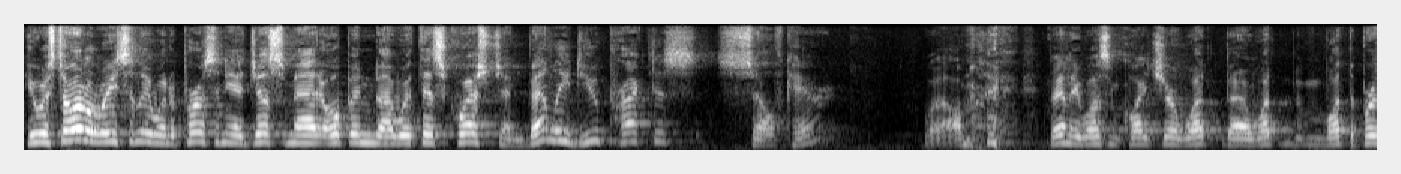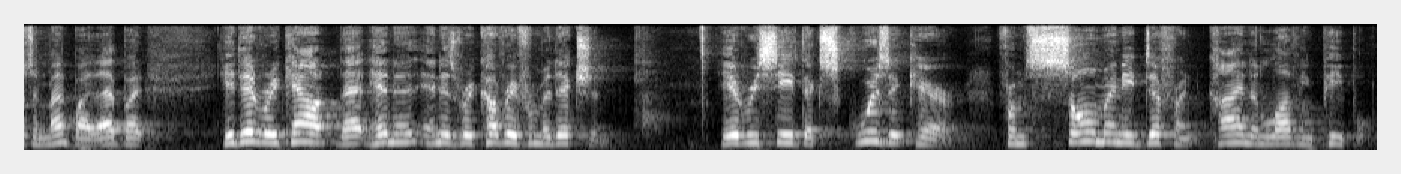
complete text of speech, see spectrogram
He was startled recently when a person he had just met opened uh, with this question Bentley, do you practice self care? Well, Bentley wasn't quite sure what, uh, what, what the person meant by that, but he did recount that in his recovery from addiction, he had received exquisite care from so many different kind and loving people.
